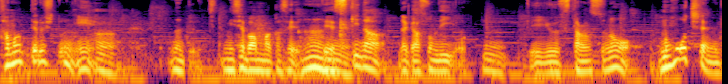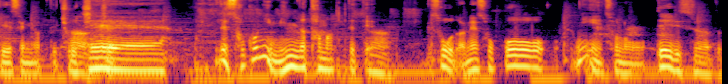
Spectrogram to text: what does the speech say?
溜まってる人に、うん。なんていうの店番任せて、うん。好きなだけ遊んでいいようんっていうスタンスの無法地帯のゲーセンがあって超ちっちゃい。へで、そこにみんな溜まってて、うん。そうだね、そこに、その、出入りするなった。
